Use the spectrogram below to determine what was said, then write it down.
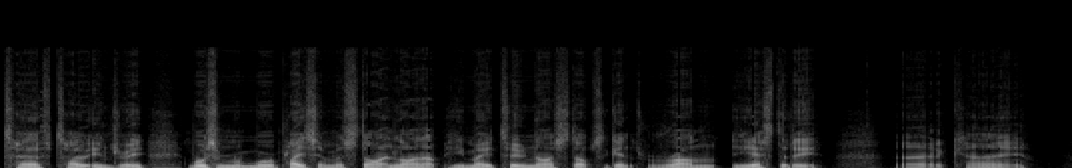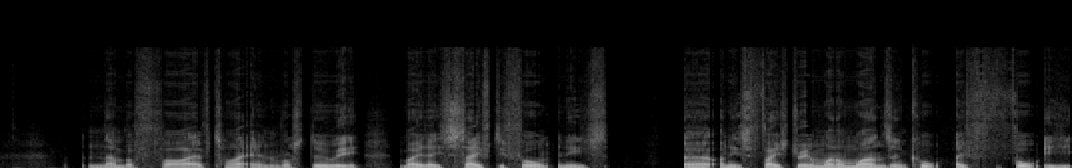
turf toe injury, Wilson will replace him with starting lineup. He made two nice stops against run yesterday. Okay. Number five, Titan Ross Dwelley made a safety form in his uh, on his face during one-on-ones and caught a 40,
